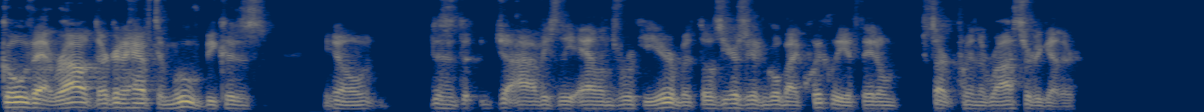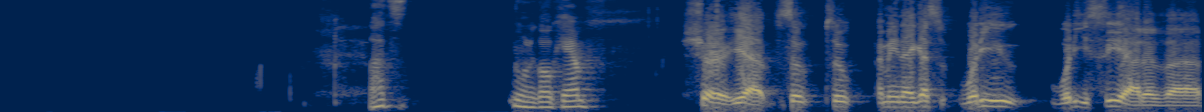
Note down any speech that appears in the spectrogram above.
go that route, they're going to have to move because you know this is the, obviously Allen's rookie year, but those years are going to go by quickly if they don't start putting the roster together. That's you want to go, Cam? Sure. Yeah. So, so I mean, I guess what do you what do you see out of uh,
